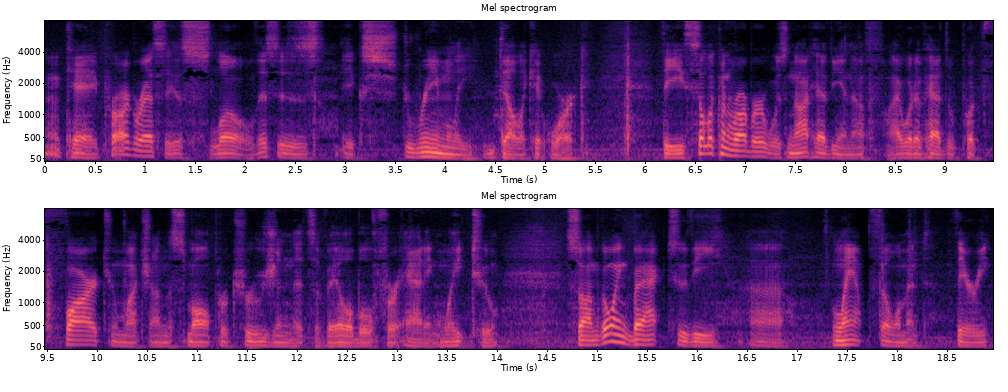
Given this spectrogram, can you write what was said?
Okay, progress is slow. This is extremely delicate work. The silicon rubber was not heavy enough. I would have had to put far too much on the small protrusion that's available for adding weight to. So I'm going back to the uh, lamp filament theory.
